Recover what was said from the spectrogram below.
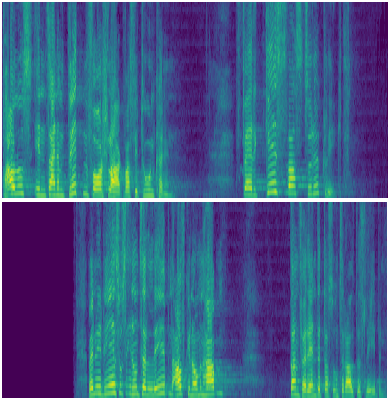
Paulus in seinem dritten Vorschlag, was wir tun können. Vergiss, was zurückliegt. Wenn wir Jesus in unser Leben aufgenommen haben, dann verändert das unser altes Leben.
